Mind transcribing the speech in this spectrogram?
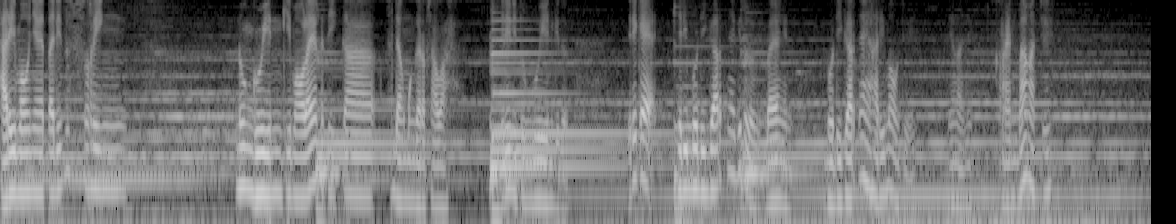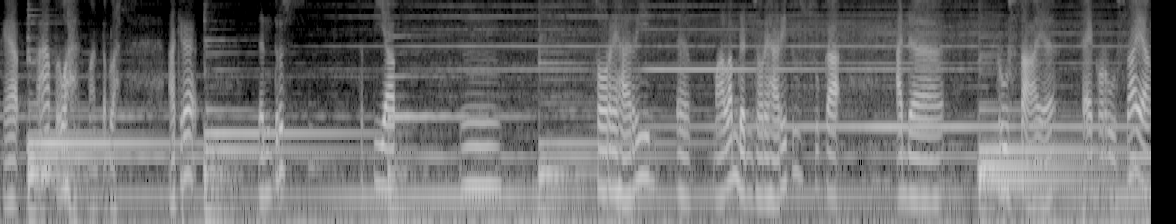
harimaunya tadi tuh sering nungguin Kimaulaya ketika sedang menggarap sawah. Jadi ditungguin gitu. Jadi kayak jadi bodyguardnya gitu loh bayangin. Bodyguardnya harimau cuy ya gak sih? Keren banget cuy. Kayak apa? Wah mantep lah. Akhirnya dan terus setiap hmm, sore hari eh, malam dan sore hari tuh suka ada rusa ya seekor rusa yang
